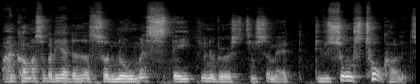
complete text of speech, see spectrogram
Og han kommer så på det her, der hedder Sonoma State University, som er et divisions 2 college.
